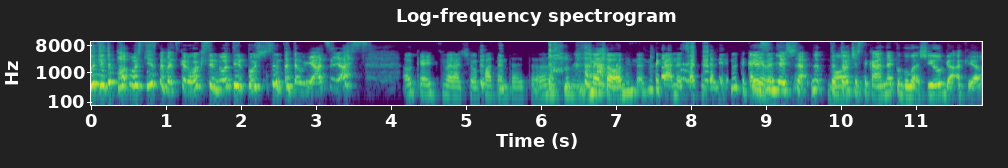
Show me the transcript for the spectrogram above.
un tad tu pamosties, tāpēc, ka rokas ir notirpušas, un tad tev jāceļās. Ok, tu varētu šo patentēt uh, metodi. Nu, tā kā nepatentēt. Nu, tā kā zinu, es tā, nu, tad taču es tā kā nepagulēšu ilgāk, jā.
